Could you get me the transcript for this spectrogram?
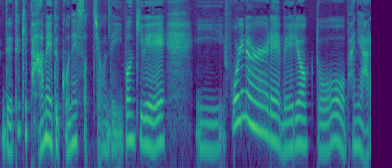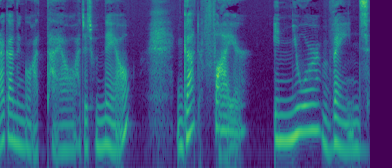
근데 특히 밤에 듣곤 했었죠. 근데 이번 기회에 이 Foreigner의 매력도 많이 알아가는 것 같아요. 아주 좋네요. Got fire in your veins.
